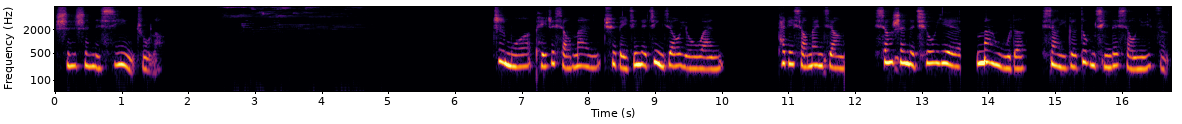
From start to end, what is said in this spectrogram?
深深的吸引住了。志摩陪着小曼去北京的近郊游玩。他给小曼讲，香山的秋叶曼舞的像一个动情的小女子，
